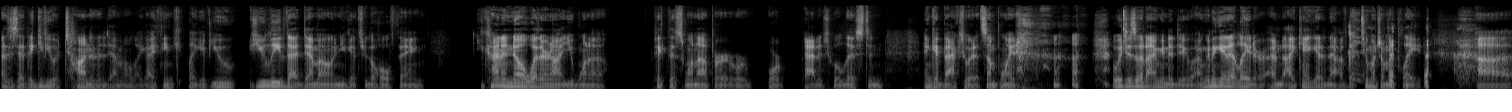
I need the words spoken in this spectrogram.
as i said they give you a ton in the demo. Like i think like if you if you leave that demo and you get through the whole thing you kind of know whether or not you want to pick this one up or, or or add it to a list and and get back to it at some point, which is what I'm going to do. I'm going to get it later. I'm, I can't get it now. I've got too much on my plate. uh,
